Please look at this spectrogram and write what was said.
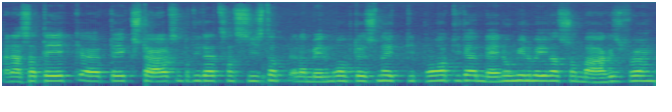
men altså, det er ikke, øh, det er ikke størrelsen på de der transistor eller mellemrum. Det er sådan at de bruger de der nanomillimeter som markedsføring.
